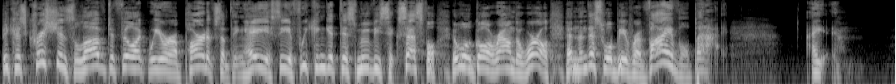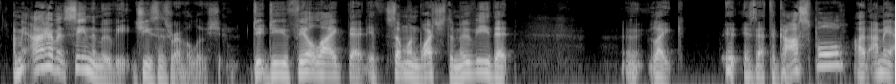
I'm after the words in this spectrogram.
because Christians love to feel like we are a part of something. Hey, see, if we can get this movie successful, it will go around the world and then this will be a revival. But I, I, I mean, I haven't seen the movie Jesus Revolution. Do, do you feel like that if someone watched the movie that, uh, like, is that the gospel? I, I mean,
